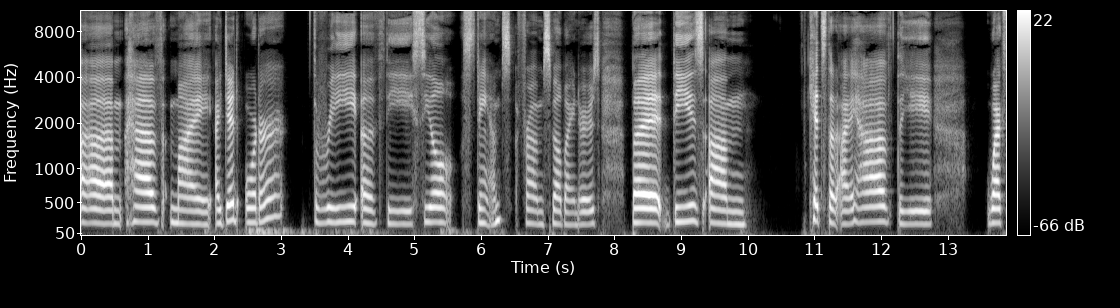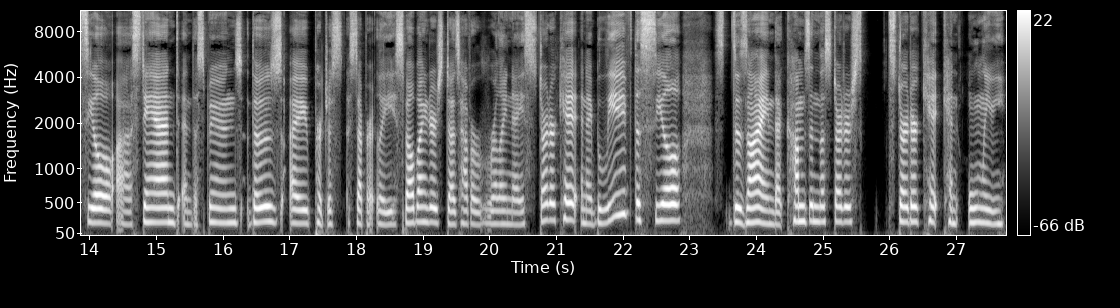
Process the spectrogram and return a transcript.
um, have my, I did order three of the seal stamps from Spellbinders, but these um, kits that I have, the wax seal uh, stand and the spoons those i purchased separately. Spellbinders does have a really nice starter kit and i believe the seal design that comes in the starter starter kit can only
